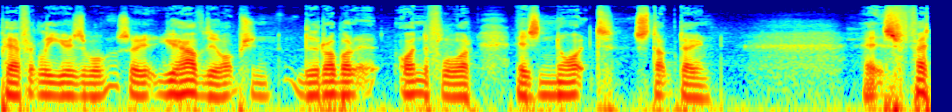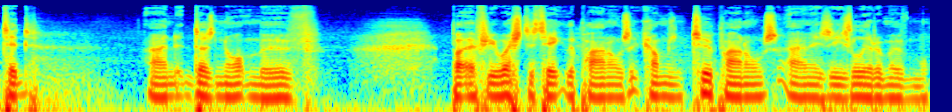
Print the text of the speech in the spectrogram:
perfectly usable. So you have the option. The rubber on the floor is not stuck down. It's fitted and it does not move. But if you wish to take the panels it comes in two panels and is easily removable.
